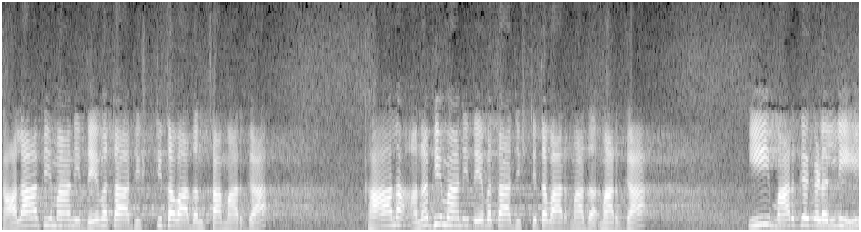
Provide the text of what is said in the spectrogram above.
ಕಾಲಾಭಿಮಾನಿ ದೇವತಾಧಿಷ್ಠಿತವಾದಂಥ ಮಾರ್ಗ, ಕಾಲ ಅನಭಿಮಾನಿ ದೇವತಾಧಿಷ್ಠಿತವಾದ ಮಾರ್ಗ, ಈ ಮಾರ್ಗಗಳಲ್ಲಿ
